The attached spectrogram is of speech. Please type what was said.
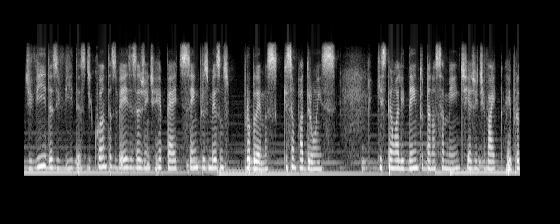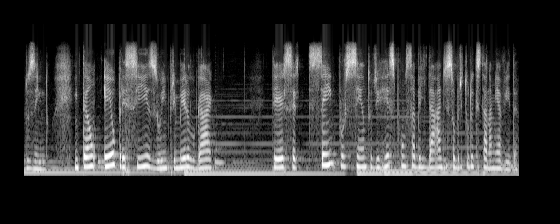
de vidas e vidas, de quantas vezes a gente repete sempre os mesmos problemas, que são padrões, que estão ali dentro da nossa mente e a gente vai reproduzindo. Então, eu preciso, em primeiro lugar, ter 100% de responsabilidade sobre tudo que está na minha vida.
